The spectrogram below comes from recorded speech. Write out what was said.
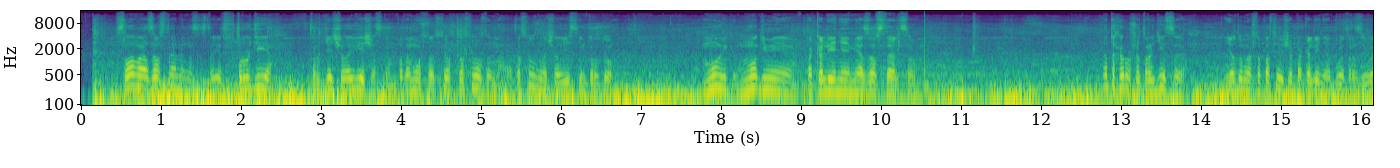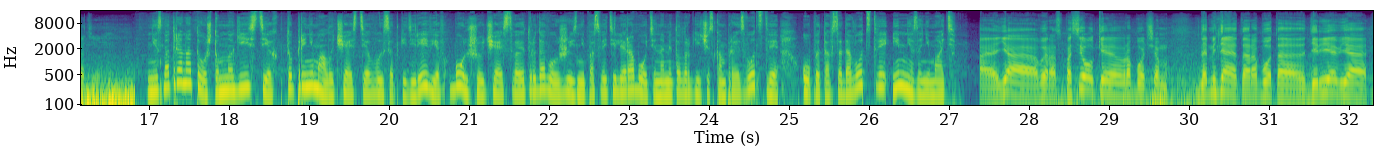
Слава Азовсталина состоит в труде, в труде человеческом, потому что все, что создано, это создано человеческим трудом. Многи- Многими поколениями азовстальцев. Это хорошая традиция. Я думаю, что последующее поколение будет развивать ее. Несмотря на то, что многие из тех, кто принимал участие в высадке деревьев, большую часть своей трудовой жизни посвятили работе на металлургическом производстве, опыта в садоводстве им не занимать. А, Я вырос в поселке в рабочем. Для меня это работа деревья,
